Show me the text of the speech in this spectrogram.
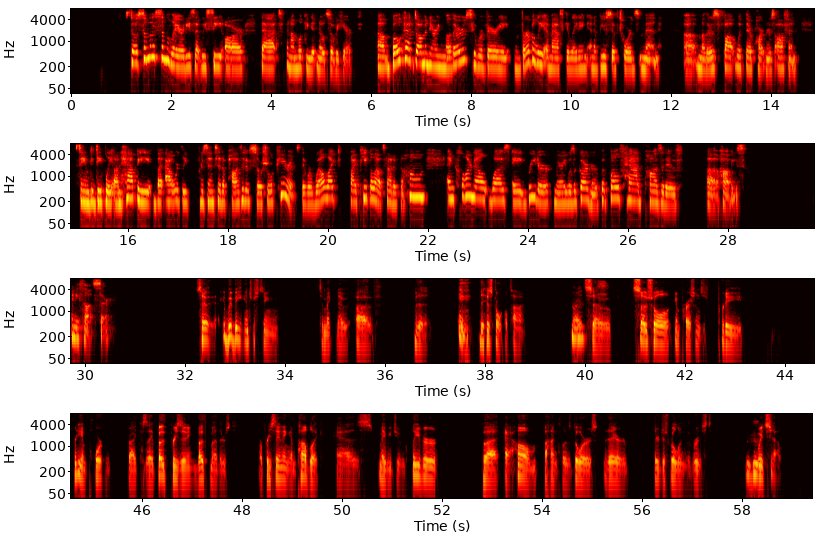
So some of the similarities that we see are that, and I'm looking at notes over here. Um, both had domineering mothers who were very verbally emasculating and abusive towards men. Uh, mothers fought with their partners often, seemed deeply unhappy, but outwardly presented a positive social appearance. They were well liked by people outside of the home, and Clarnell was a reader, Mary was a gardener, but both had positive uh, hobbies. Any thoughts, sir? So it would be interesting to make note of the the historical time, right? Mm-hmm. So social impressions pretty pretty important, right? Because they're both presenting both mothers are presenting in public as maybe June Cleaver, but at home behind closed doors, they're they're just ruling the roost, mm-hmm. which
